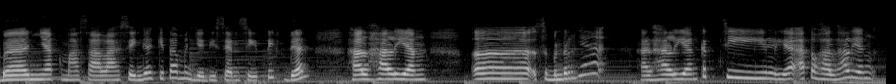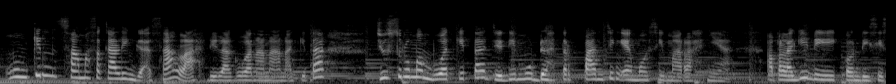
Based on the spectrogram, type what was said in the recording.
banyak masalah sehingga kita menjadi sensitif dan hal-hal yang uh, sebenarnya hal-hal yang kecil ya atau hal-hal yang mungkin sama sekali nggak salah dilakukan anak-anak kita justru membuat kita jadi mudah terpancing emosi marahnya. Apalagi di kondisi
